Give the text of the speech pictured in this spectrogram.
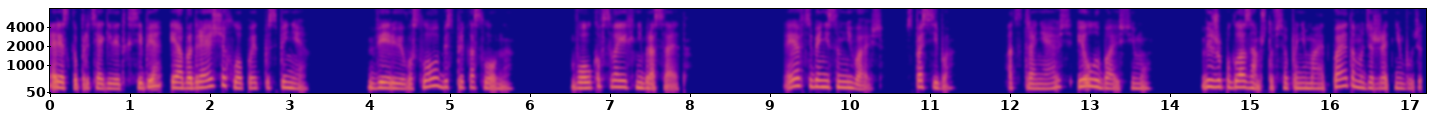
резко притягивает к себе и ободряюще хлопает по спине. Верю его слову беспрекословно. Волков своих не бросает. Я в тебе не сомневаюсь. Спасибо. Отстраняюсь и улыбаюсь ему. Вижу по глазам, что все понимает, поэтому держать не будет.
